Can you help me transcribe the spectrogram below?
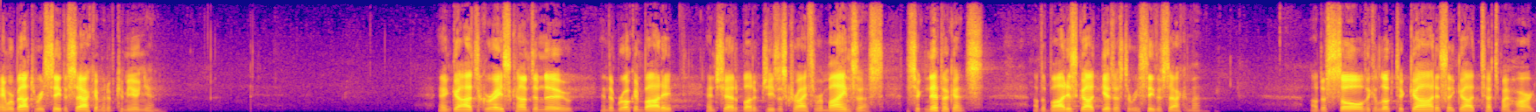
and we're about to receive the sacrament of communion. And God's grace comes anew in the broken body and shed blood of Jesus Christ and reminds us the significance of the bodies God gives us to receive the sacrament of the soul that can look to God and say, God, touch my heart,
